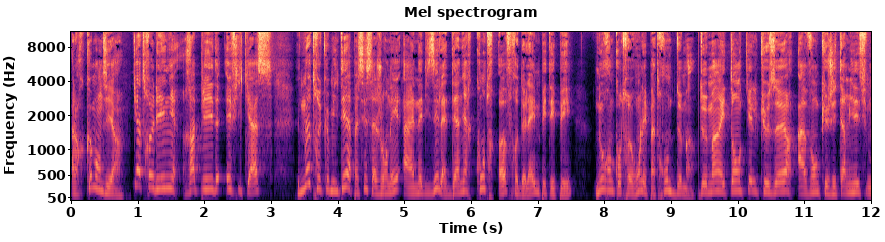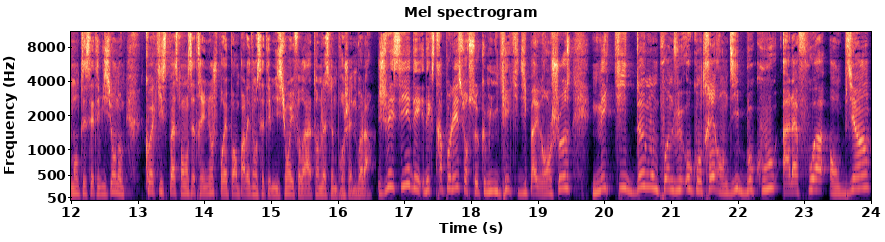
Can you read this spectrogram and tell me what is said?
alors comment dire? Quatre lignes, rapides, efficaces. Notre comité a passé sa journée à analyser la dernière contre-offre de la MPTP nous rencontrerons les patrons demain. Demain étant quelques heures avant que j'ai terminé de monter cette émission, donc quoi qu'il se passe pendant cette réunion, je pourrais pas en parler dans cette émission, il faudra attendre la semaine prochaine. Voilà. Je vais essayer d'extrapoler sur ce communiqué qui dit pas grand chose, mais qui, de mon point de vue, au contraire, en dit beaucoup, à la fois en bien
